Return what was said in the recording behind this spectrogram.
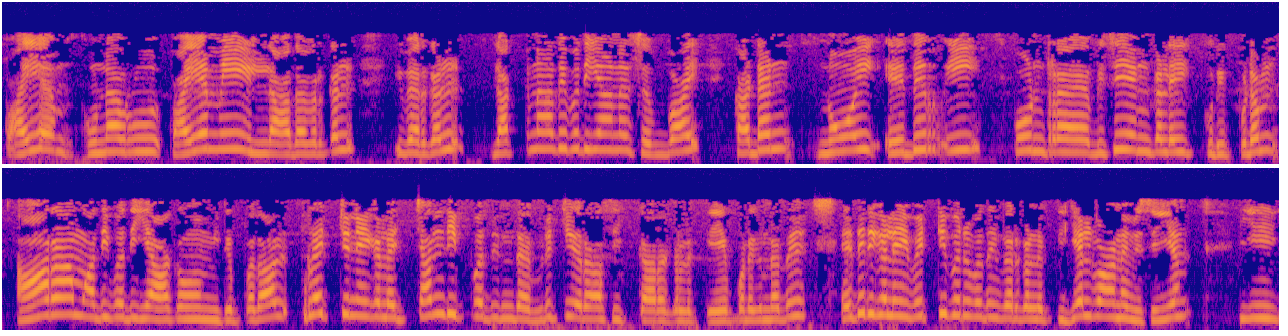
பயம் உணர்வு பயமே இல்லாதவர்கள் இவர்கள் லக்னாதிபதியான செவ்வாய் கடன் நோய் எதிரி போன்ற விஷயங்களை குறிப்பிடும் ஆறாம் அதிபதியாகவும் இருப்பதால் பிரச்சனைகளை சந்திப்பது இந்த விருச்சிக ராசிக்காரர்களுக்கு ஏற்படுகின்றது. எதிரிகளை வெற்றி பெறுவது இவர்களுக்கு இயல்பான விஷயம். இ-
